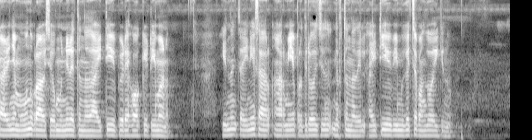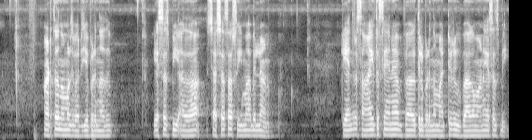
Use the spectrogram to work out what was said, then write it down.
കഴിഞ്ഞ മൂന്ന് പ്രാവശ്യവും മുന്നിലെത്തുന്നത് ഐ ടി യു പിയുടെ ഹോക്കി ടീമാണ്. ഇന്നും ചൈനീസ് ആർ ആർമിയെ പ്രതിരോധിച്ച് നിർത്തുന്നതിൽ ഐ ടി യു ബി മികച്ച പങ്ക് വഹിക്കുന്നു. അടുത്തത് നമ്മൾ പരിചയപ്പെടുന്നത് എസ് എസ് ബി അഥവാ സശസ്ത്ര സീമാ ബെല്ലാണ്. കേന്ദ്ര സായുധ സേനാ വിഭാഗത്തിൽപ്പെടുന്ന മറ്റൊരു വിഭാഗമാണ് എസ് എസ് ബി.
